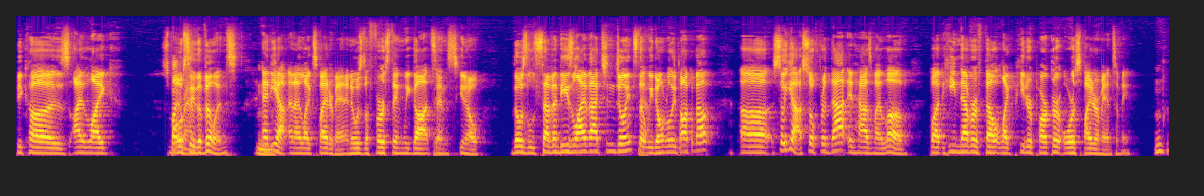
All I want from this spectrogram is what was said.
because I like Spider-Man. mostly the villains, Hmm. and yeah, and I like Spider-Man, and it was the first thing we got since you know those '70s live-action joints that we don't really talk about. Uh, so yeah, so for that it has my love, but he never felt like Peter Parker or Spider-Man to me. Okay.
